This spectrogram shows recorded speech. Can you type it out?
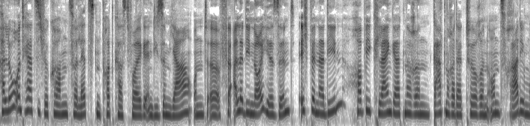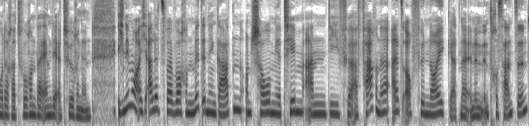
Hallo und herzlich willkommen zur letzten Podcast-Folge in diesem Jahr. Und äh, für alle, die neu hier sind, ich bin Nadine, Hobby-Kleingärtnerin, Gartenredakteurin und Radiomoderatorin bei MDR Thüringen. Ich nehme euch alle zwei Wochen mit in den Garten und schaue mir Themen an, die für Erfahrene als auch für NeugärtnerInnen interessant sind.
